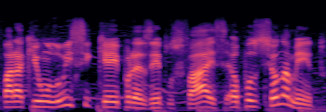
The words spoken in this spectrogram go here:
para que um Louis C.K., por exemplo, faz é o posicionamento.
